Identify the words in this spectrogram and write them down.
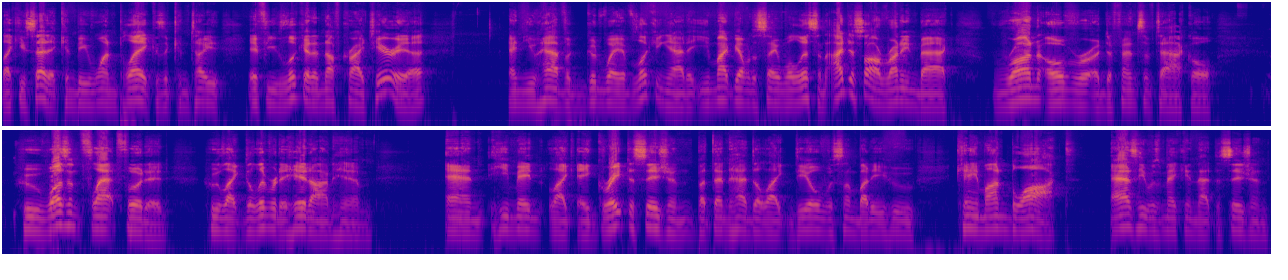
like you said, it can be one play because it can tell you if you look at enough criteria and you have a good way of looking at it, you might be able to say, well, listen, I just saw a running back run over a defensive tackle who wasn't flat footed, who like delivered a hit on him. And he made like a great decision, but then had to like deal with somebody who came unblocked as he was making that decision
